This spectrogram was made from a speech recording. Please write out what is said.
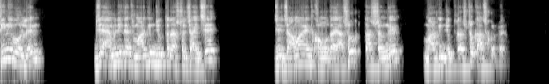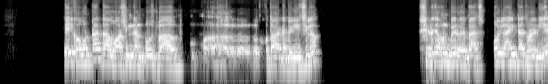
তিনি বললেন যে আমেরিকা মার্কিন যুক্তরাষ্ট্র চাইছে যে জামায়াত ক্ষমতায় আসুক, তার সঙ্গে মার্কিন যুক্তরাষ্ট্র কাজ করবে। এই খবরটা দা ওয়াশিংটন পোস্ট বা কোথাও একটা বেরিয়েছিল। সেটা যখন বেরোয়, ব্যাস, ওই লাইনটা ধরে নিয়ে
